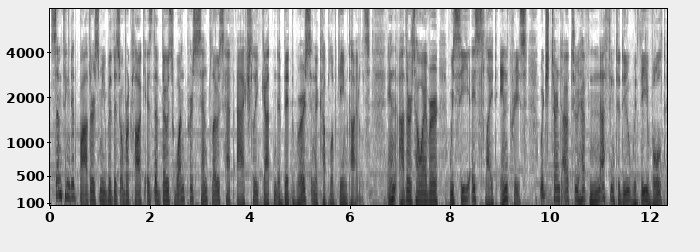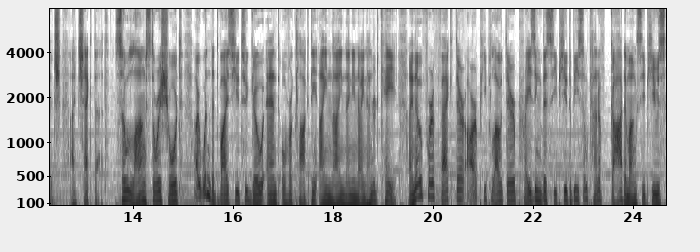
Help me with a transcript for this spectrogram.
Something that bothers me with this overclock is that those 1% lows have actually gotten a bit worse in a couple of game titles. In others, however, we see a slight increase, which turned out to have nothing to do with the voltage. I checked that. So long story short, I wouldn't advise you to go and overclock the i9-9900K. I know for a fact there are people out there praising the CPU to be some kind of god among CPUs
